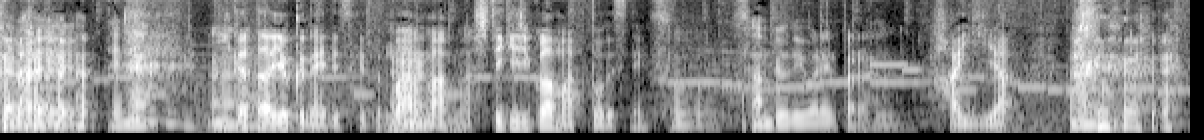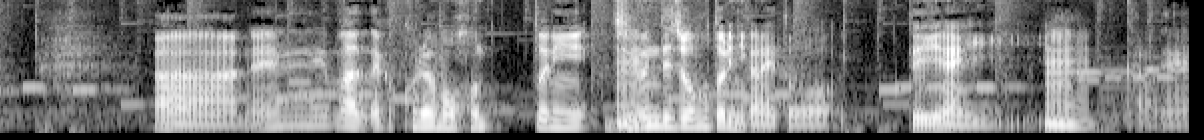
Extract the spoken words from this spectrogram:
言われてね。言い方はよ良くないですけど、まあまあまあ指摘事項はまっとうですね、そう3秒で言われるから、うん、はいやうん。ああねまあなんかこれはもう本当に自分で情報取りに行かないとできないうん、からね、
